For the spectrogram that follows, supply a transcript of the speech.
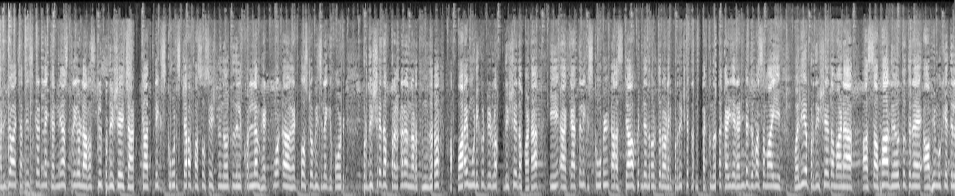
അനുജ ഛത്തീസ്ഗഡിലെ കന്യാസ്ത്രീകളുടെ അറസ്റ്റിൽ പ്രതിഷേധിച്ചാണ് കാത്തലിക് സ്കൂൾ സ്റ്റാഫ് അസോസിയേഷന്റെ നേതൃത്വത്തിൽ കൊല്ലം ഹെഡ് പോസ്റ്റ് ഓഫീസിലേക്ക് ഇപ്പോൾ പ്രതിഷേധ പ്രകടനം നടത്തുന്നത്. വായ് മൂടിക്കുട്ടിയുള്ള പ്രതിഷേധമാണ് ഈ കാത്തലിക് സ്കൂൾ സ്റ്റാഫിന്റെ നേതൃത്വത്തിലാണ് ഈ പ്രതിഷേധം നടക്കുന്നത്. കഴിഞ്ഞ രണ്ട് ദിവസമായി വലിയ പ്രതിഷേധമാണ് സഭാ നേതൃത്വത്തിന്റെ ആഭിമുഖ്യത്തിൽ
